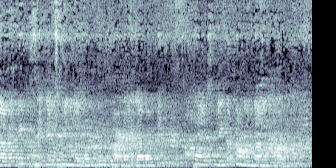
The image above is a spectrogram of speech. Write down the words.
కాబట్టి సెకండ్ స్పీడ్లో రెండు రెండు పాడాలి కాబట్టి థర్డ్ స్పీడ్లో నాలుగు నాలుగు పాడాలి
